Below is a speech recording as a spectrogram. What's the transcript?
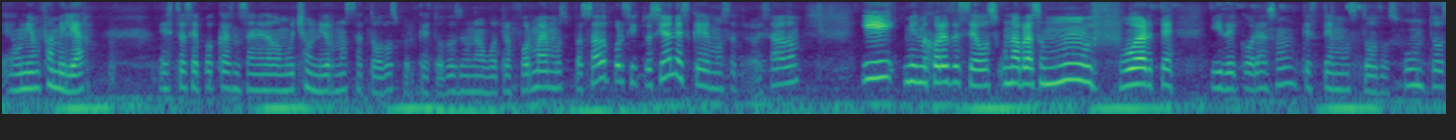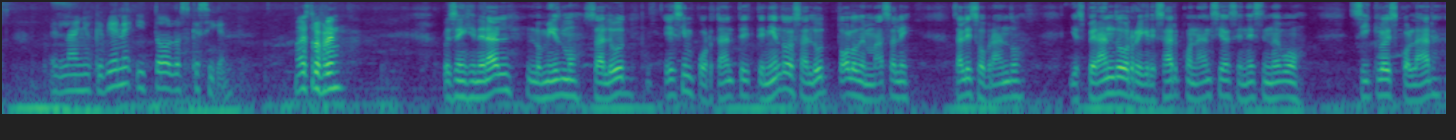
eh, unión familiar. Estas épocas nos han ayudado mucho a unirnos a todos, porque todos de una u otra forma hemos pasado por situaciones que hemos atravesado. Y mis mejores deseos, un abrazo muy fuerte y de corazón, que estemos todos juntos el año que viene y todos los que siguen. Maestro Efren. Pues en general lo mismo, salud es importante, teniendo salud todo lo demás sale, sale sobrando y esperando regresar con ansias en este nuevo ciclo escolar,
